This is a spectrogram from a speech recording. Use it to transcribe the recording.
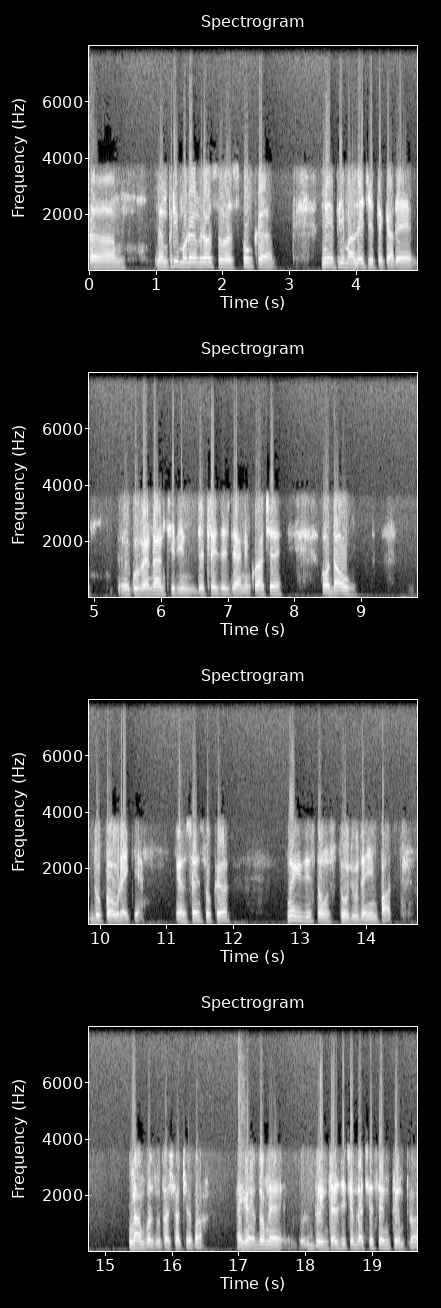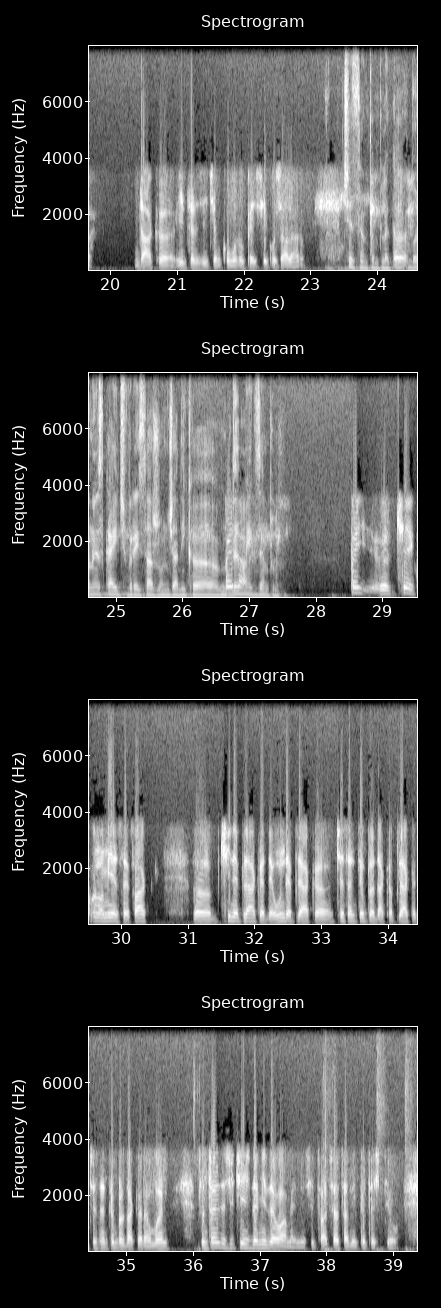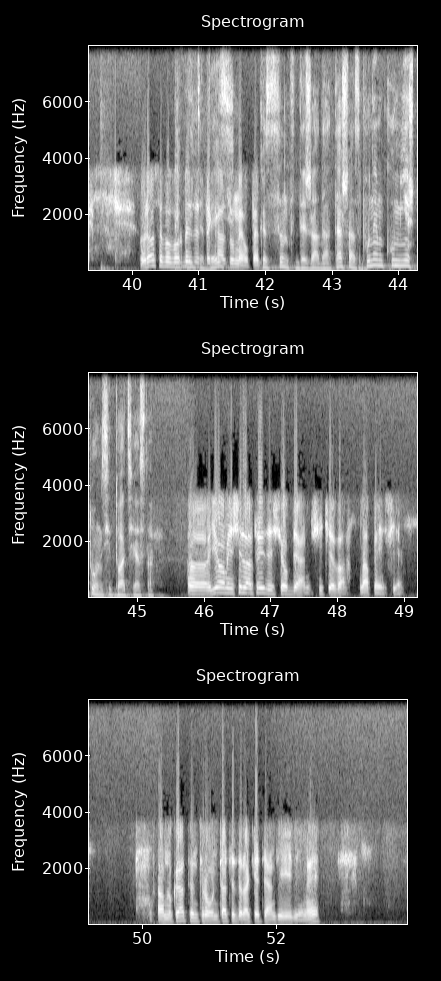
Uh, în primul rând vreau să vă spun că nu e prima lege pe care uh, guvernanții din, de 30 de ani încoace o dau după ureche. În sensul că nu există un studiu de impact. N-am văzut așa ceva. Adică, domne, interzicem, dar ce se întâmplă dacă interzicem cumulul pensiei cu salariul? Ce se întâmplă? Că uh, bănuiesc că aici vrei să ajungi, adică păi dăm da. exemplu. Păi, uh, ce economie se fac, uh, cine pleacă, de unde pleacă, ce se întâmplă dacă pleacă, ce se întâmplă dacă rămân. Sunt 35.000 de oameni în situația asta, din câte știu. Vreau să vă vorbesc Uite, despre vezi cazul meu. Pe... Că sunt deja date. Așa, spunem cum ești tu în situația asta. Uh, eu am ieșit la 38 de ani și ceva la pensie. Am lucrat într-o unitate de rachete antiaeriene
